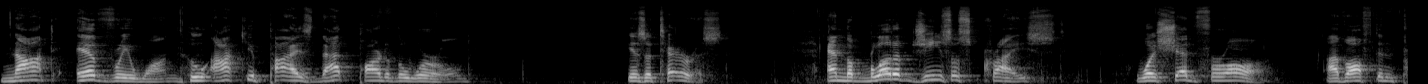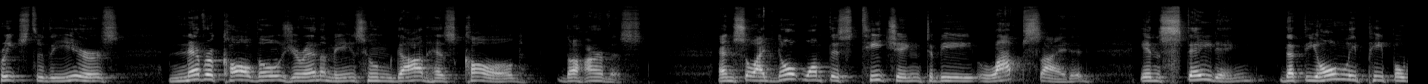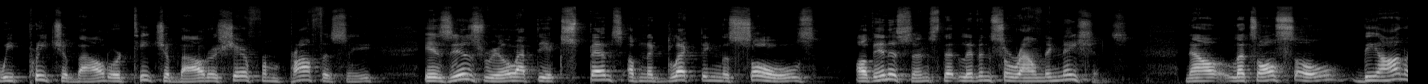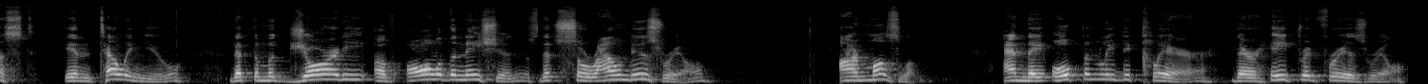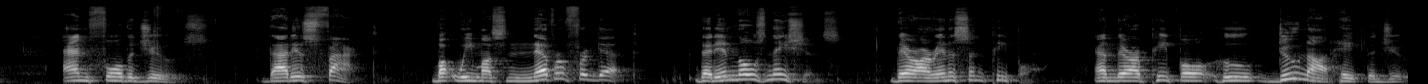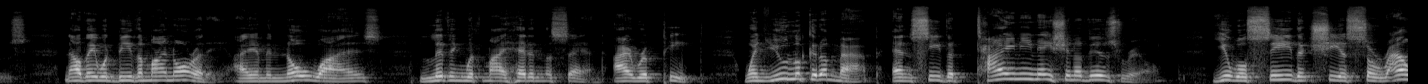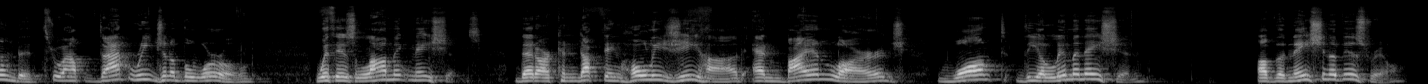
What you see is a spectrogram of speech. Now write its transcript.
Not everyone who occupies that part of the world is a terrorist. And the blood of Jesus Christ was shed for all. I've often preached through the years never call those your enemies whom God has called the harvest. And so I don't want this teaching to be lopsided in stating that the only people we preach about or teach about or share from prophecy is Israel at the expense of neglecting the souls of innocents that live in surrounding nations. Now, let's also be honest in telling you that the majority of all of the nations that surround Israel are Muslim, and they openly declare their hatred for Israel and for the Jews. That is fact. But we must never forget that in those nations, there are innocent people, and there are people who do not hate the Jews. Now, they would be the minority. I am in no wise living with my head in the sand. I repeat, when you look at a map and see the tiny nation of Israel, you will see that she is surrounded throughout that region of the world with Islamic nations that are conducting holy jihad and by and large want the elimination of the nation of Israel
